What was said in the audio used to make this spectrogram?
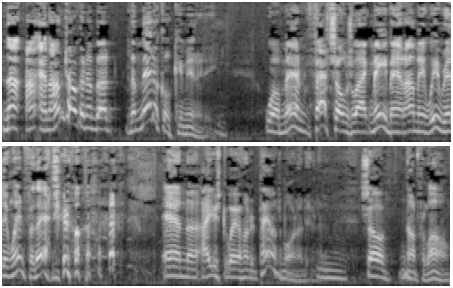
Now, I, and I'm talking about the medical community. Well, man, fatzos like me, man, I mean, we really went for that, you know. And uh, I used to weigh 100 pounds more than I do now. Mm. So, not for long,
